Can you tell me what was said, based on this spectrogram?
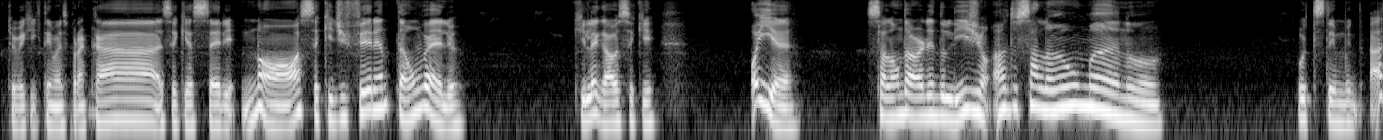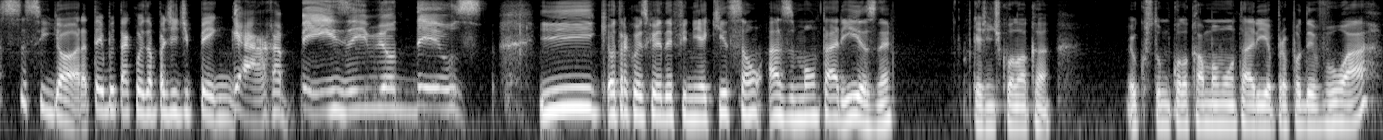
Deixa eu ver o que, tem mais pra cá. Esse aqui é série... Nossa, que diferentão, velho. Que legal esse aqui. Olha! Salão da Ordem do Legion. Ah, do salão, mano. Putz, tem muito... Nossa senhora, tem muita coisa pra gente pegar, rapaz. Ai, meu Deus. E outra coisa que eu ia definir aqui são as montarias, né? Porque a gente coloca... Eu costumo colocar uma montaria pra poder voar.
